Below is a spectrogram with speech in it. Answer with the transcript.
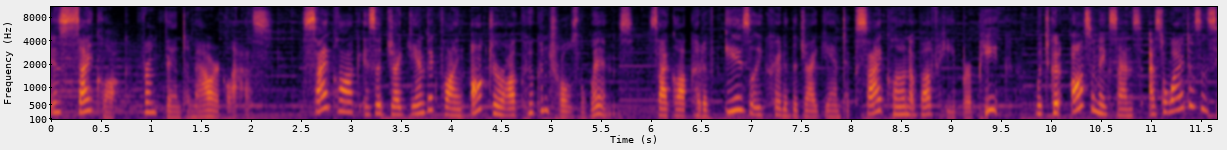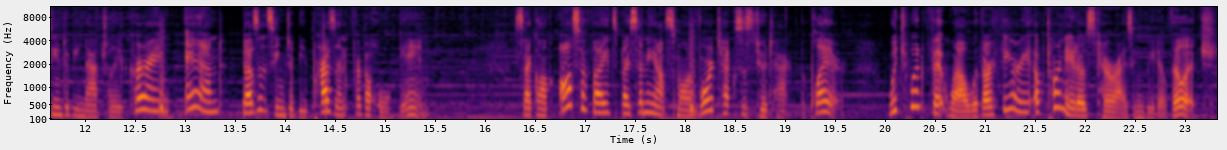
is Cyclok from Phantom Hourglass. Cyclok is a gigantic flying Octorok who controls the winds. Cyclok could have easily created the gigantic cyclone above Hebra Peak, which could also make sense as to why it doesn't seem to be naturally occurring and doesn't seem to be present for the whole game. Cyclok also fights by sending out smaller vortexes to attack the player, which would fit well with our theory of tornadoes terrorizing Rito Village.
